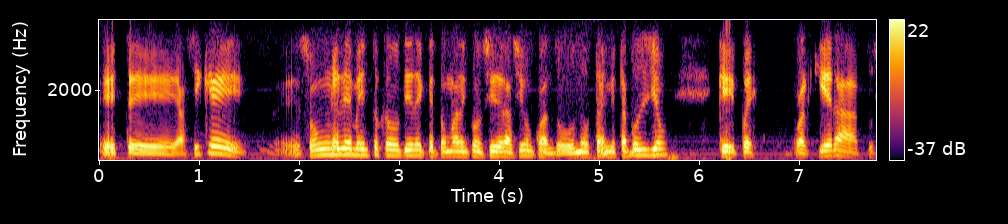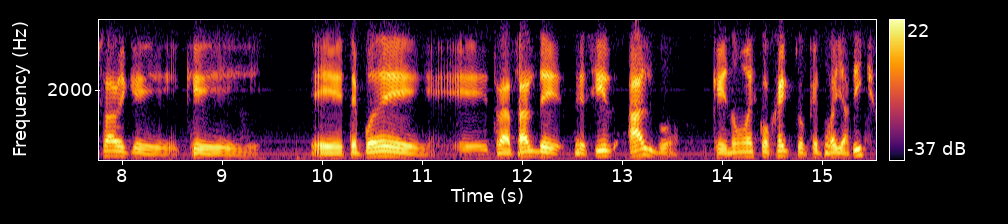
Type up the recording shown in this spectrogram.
Este, así que eh, son elementos que uno tiene que tomar en consideración cuando uno está en esta posición, que pues cualquiera, tú sabes que, que eh, te puede eh, tratar de decir algo que no es correcto que tú hayas dicho.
